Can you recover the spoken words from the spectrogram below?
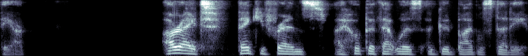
they are. All right. Thank you, friends. I hope that that was a good Bible study.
